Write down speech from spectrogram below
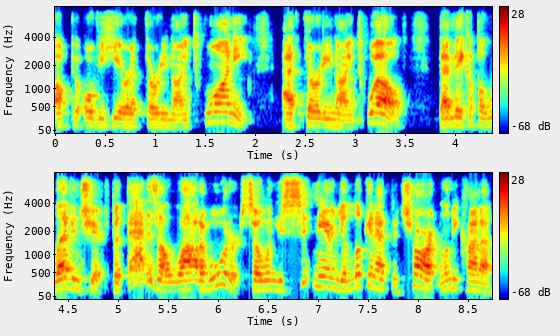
up over here at 39.20, at 39.12 that make up 11 shares. But that is a lot of orders. So when you're sitting there and you're looking at the chart, and let me kind of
